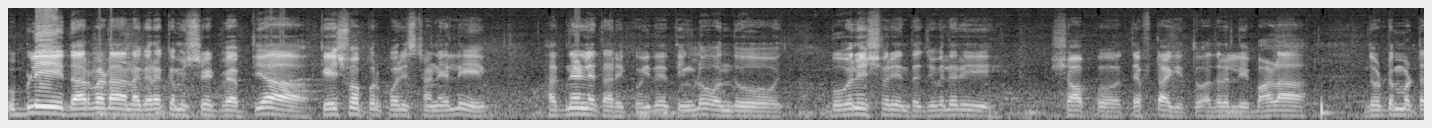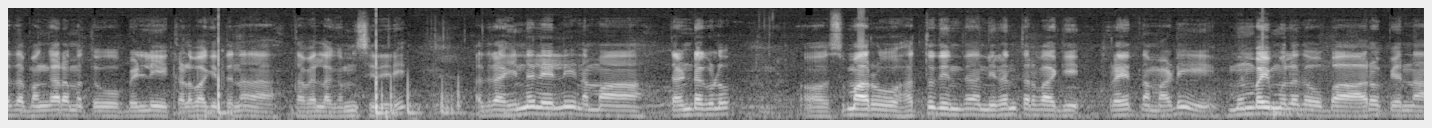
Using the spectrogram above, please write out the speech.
ಹುಬ್ಳಿ ಧಾರವಾಡ ನಗರ ಕಮಿಷನರೇಟ್ ವ್ಯಾಪ್ತಿಯ ಕೇಶವಾಪುರ ಪೊಲೀಸ್ ಠಾಣೆಯಲ್ಲಿ ಹದಿನೇಳನೇ ತಾರೀಕು, ಇದೇ ತಿಂಗಳು ಒಂದು ಭುವನೇಶ್ವರಿ ಅಂತ ಜ್ಯುವೆಲರಿ ಶಾಪ್ ತೆಫ್ಟ್ ಆಗಿತ್ತು. ಅದರಲ್ಲಿ ಭಾಳ ದೊಡ್ಡ ಮಟ್ಟದ ಬಂಗಾರ ಮತ್ತು ಬೆಳ್ಳಿ ಕಳವಾಗಿದ್ದನ್ನು ತಾವೆಲ್ಲ ಗಮನಿಸಿದ್ದೀರಿ. ಅದರ ಹಿನ್ನೆಲೆಯಲ್ಲಿ ನಮ್ಮ ತಂಡಗಳು ಸುಮಾರು ಹತ್ತು ದಿನದಿಂದ ನಿರಂತರವಾಗಿ ಪ್ರಯತ್ನ ಮಾಡಿ ಮುಂಬೈ ಮೂಲದ ಒಬ್ಬ ಆರೋಪಿಯನ್ನು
